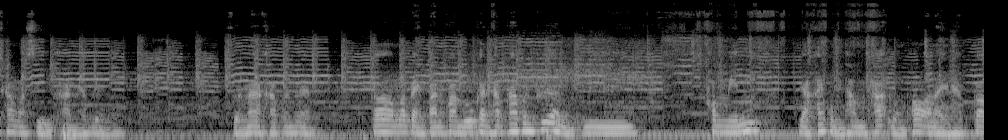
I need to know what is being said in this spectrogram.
เช่ามาสี่พันครับเหรียญนี้ สวยมากครับเพื่อนๆ ก็มาแบ่งปันความรู้กันครับ ถ้าเพื่อนๆ มีคอมเมนต์อยากให้ผมทำพระหลวงพ่ออะไรนะครับ ก็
